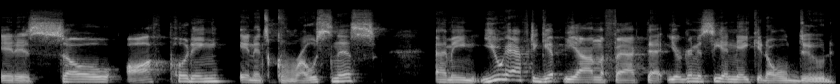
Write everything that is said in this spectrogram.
It is so off putting in its grossness. I mean, you have to get beyond the fact that you're going to see a naked old dude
